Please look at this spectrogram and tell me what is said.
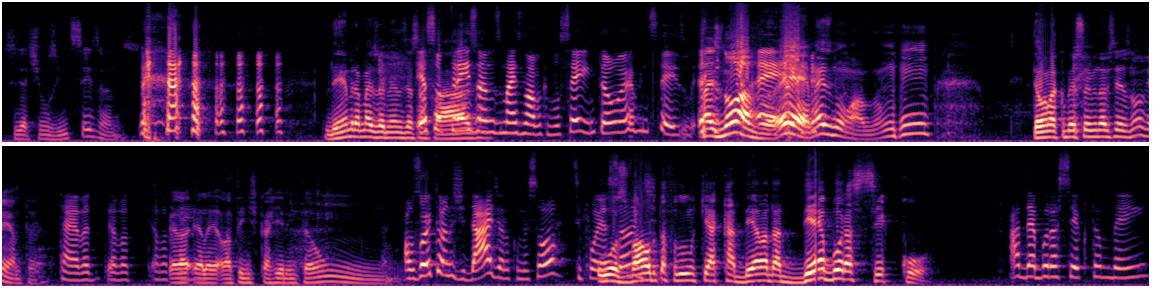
Você já tinha uns 26 anos. Lembra mais ou menos dessa eu sou fase? três anos mais nova que você, então é 26. Mais nova? É. É, mais nova. Uhum. Então ela começou em 1990. Tá, ela, ela, ela, Ela, tem... ela, ela tem de carreira, então. Aos oito anos de idade ela começou? Se foi o Oswaldo tá falando que é a cadela da Débora Seco. A Débora Seco também.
